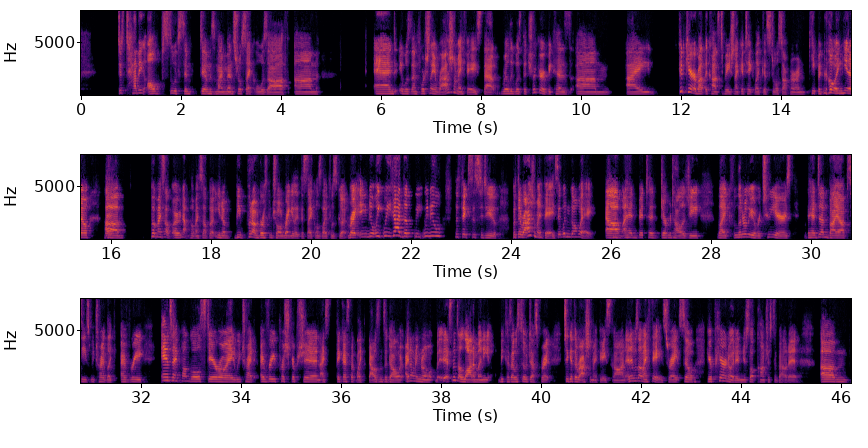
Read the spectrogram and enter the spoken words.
just having all slew of symptoms. My menstrual cycle was off. Um, and it was unfortunately a rash on my face that really was the trigger because um, I could care about the constipation, I could take like a stool softener and keep it going, you know. Right. Um, put myself or not put myself, but you know, be put on birth control, regulate the cycles, life was good, right? You know, we we had the we, we knew the fixes to do, but the rash on my face, it wouldn't go away. Mm-hmm. Um, mm-hmm. I had been to dermatology like literally over two years. They had done biopsies. We tried like every antifungal, steroid. We tried every prescription. I think I spent like thousands of dollars. I don't even know. I spent a lot of money because I was so desperate to get the rash on my face gone. And it was on my face, right? So you're paranoid and you're self-conscious about it. Um,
